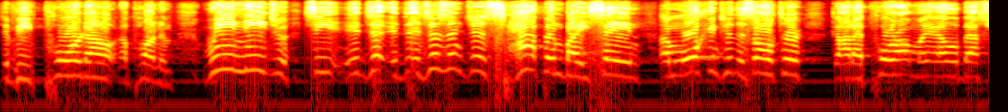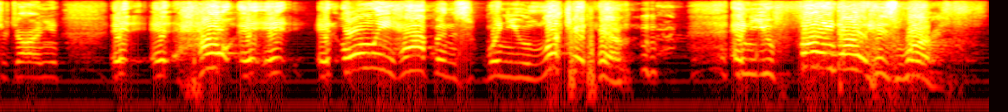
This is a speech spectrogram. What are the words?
to be poured out upon him. We need you. See, it, it doesn't just happen by saying, I'm walking to this altar, God, I pour out my alabaster jar on you. It, it, how, it, it, it only happens when you look at him and you find out his worth.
